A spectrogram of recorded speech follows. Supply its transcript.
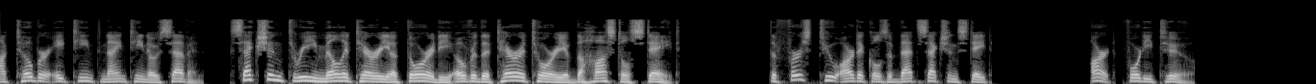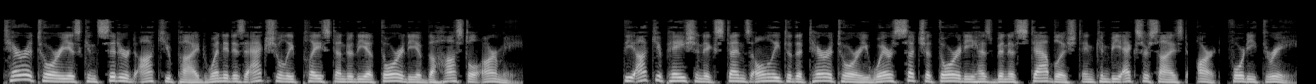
October 18, 1907. Section 3 Military authority over the territory of the hostile state. The first two articles of that section state Art. 42. Territory is considered occupied when it is actually placed under the authority of the hostile army. The occupation extends only to the territory where such authority has been established and can be exercised. Art. 43.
